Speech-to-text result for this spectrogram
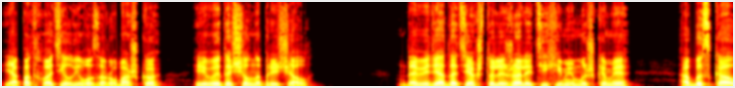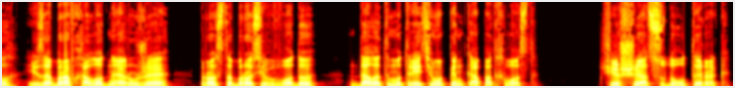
Я подхватил его за рубашку и вытащил на причал. Доведя до тех, что лежали тихими мышками, обыскал и, забрав холодное оружие, просто бросив в воду, дал этому третьему пинка под хвост. «Чеши отсюда, утырок!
